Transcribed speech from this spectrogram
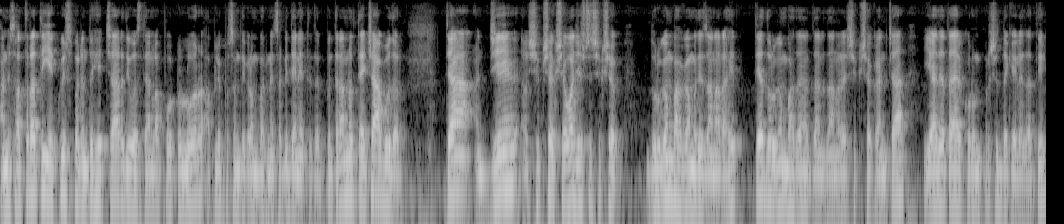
आणि सतरा ते एकवीसपर्यंत हे चार दिवस त्यांना पोर्टलवर आपले पसंतीक्रम भरण्यासाठी देण्यात येतात मित्रांनो त्याच्या अगोदर त्या जे शिक्षक सेवाज्येष्ठ शिक्षक दुर्गम भागामध्ये जाणार आहेत. त्या दुर्गम भागात जाणाऱ्या शिक्षकांच्या याद्या तयार करून प्रसिद्ध केल्या जातील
